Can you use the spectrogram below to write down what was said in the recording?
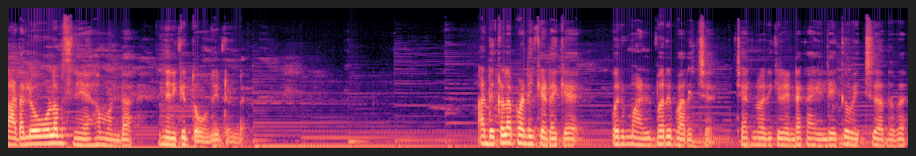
കടലോളം സ്നേഹമുണ്ട് എന്നെനിക്ക് തോന്നിയിട്ടുണ്ട്. അടുക്കള പണിക്കിടയ്ക്ക് ഒരു മൾബറി പറിച്ച് ചേട്ടൻ ഒരിക്കലും എന്റെ കയ്യിലേക്ക് വെച്ച് തന്നത്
